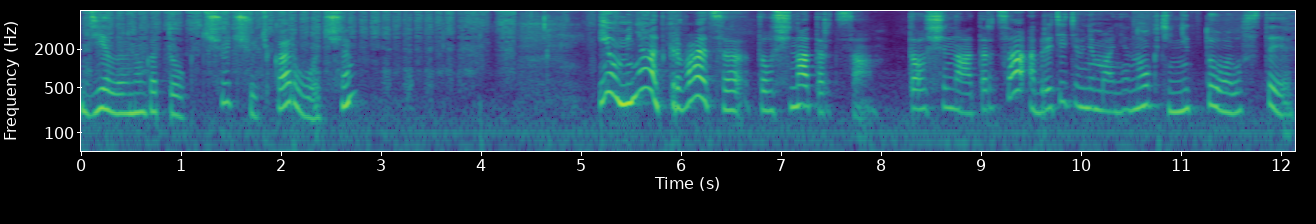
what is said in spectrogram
Делаю ноготок чуть-чуть короче. И у меня открывается толщина торца толщина торца, обратите внимание, ногти не толстые,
